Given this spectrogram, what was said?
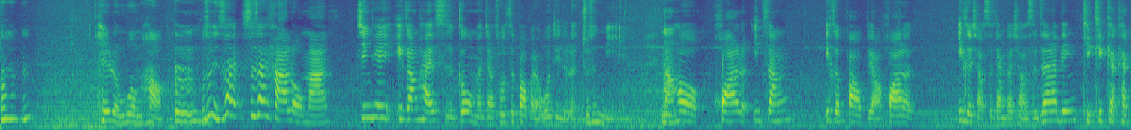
嗯嗯。黑人问号，嗯，我说你是在是在哈喽吗？今天一刚开始跟我们讲说这报表有问题的人就是你，然后花了一张一个报表花了一个小时两个小时在那边 k k k k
